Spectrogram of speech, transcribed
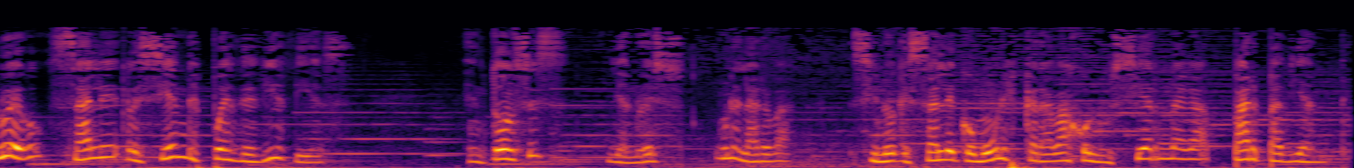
Luego sale recién después de 10 días. Entonces ya no es una larva, sino que sale como un escarabajo luciérnaga parpadeante,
